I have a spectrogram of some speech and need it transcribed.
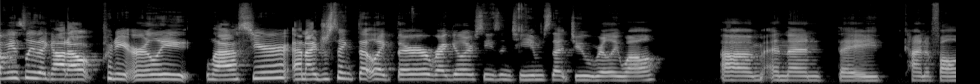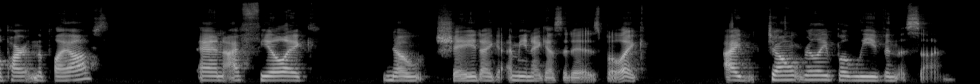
obviously they got out pretty early last year and I just think that like there are regular season teams that do really well um, and then they kind of fall apart in the playoffs. And I feel like no shade. I, I mean, I guess it is, but like, I don't really believe in the sun.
